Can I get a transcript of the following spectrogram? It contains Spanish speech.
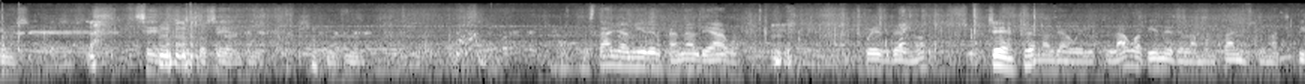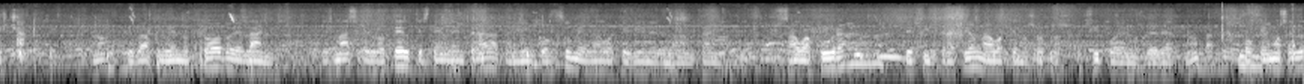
decimos. C, Está allá, mire el canal de agua. Puedes ver, ¿no? Sí. El canal de agua. El, el agua viene de la montaña de Machu Picchu, ¿no? Que va fluyendo todo el año. Es más, el hotel que está en la entrada también consume el agua que viene de la montaña. Es agua pura, de filtración, agua que nosotros sí podemos beber, ¿no? Cogemos el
